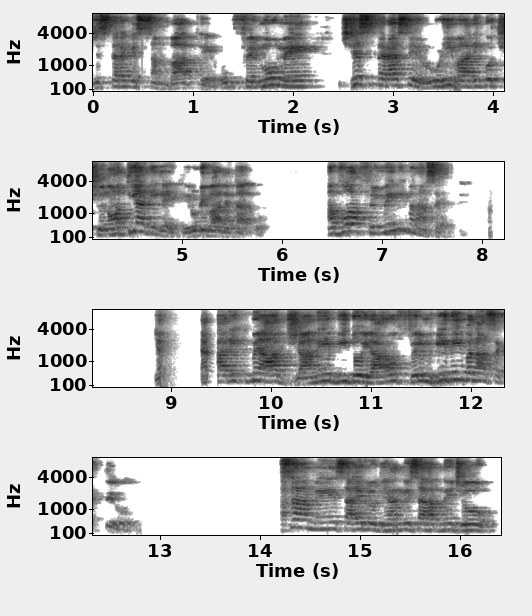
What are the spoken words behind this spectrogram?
जिस तरह के संवाद थे, उन फ़िल्मों में जिस तरह से रूढ़ीवादी को चुनौतियाँ दी गई थी, रूढ़ीवादिता को, अब वो आप फ़िल्में नहीं बना सकते। तारीख में आप जाने भी दो यारों फ़िल्म ही नहीं बना सकते हो। में साहिर लुधियानवी साहब ने जो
